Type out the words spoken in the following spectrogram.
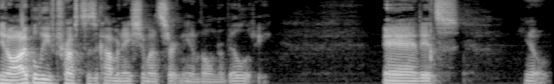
you know, I believe trust is a combination of uncertainty and vulnerability. And it's, you know,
